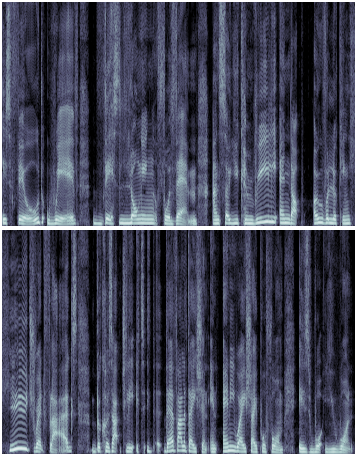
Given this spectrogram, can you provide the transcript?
is filled with this longing for them. And so you can really end up overlooking huge red flags because actually it's their validation in any way shape or form is what you want.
